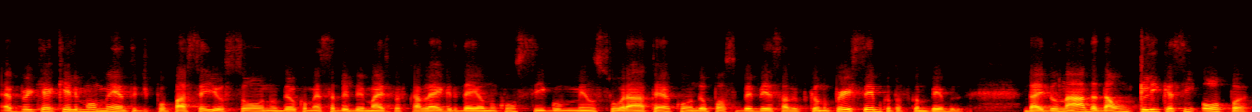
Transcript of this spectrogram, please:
É porque é aquele momento, tipo, passei o sono, daí eu começo a beber mais pra ficar alegre, daí eu não consigo mensurar até quando eu posso beber, sabe? Porque eu não percebo que eu tô ficando bêbado. Daí do nada dá um clique assim, opa,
